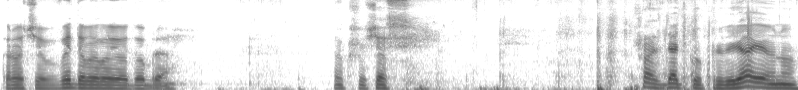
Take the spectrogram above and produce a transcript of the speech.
Коротше, видавило його добре. Так що зараз Зараз дядько перевіряє, воно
